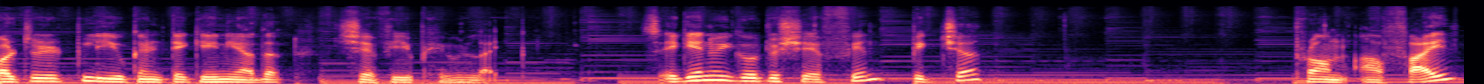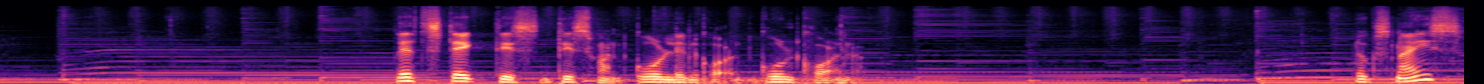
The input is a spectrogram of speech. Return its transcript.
alternatively you can take any other shape if you like. So again we go to shape fill, picture from our file. Let's take this this one, golden corner, gold corner. Looks nice.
